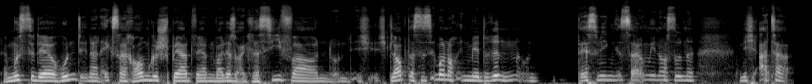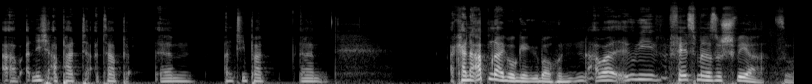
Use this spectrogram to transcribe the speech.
dann musste der Hund in einen extra Raum gesperrt werden, weil der so aggressiv war. Und, und ich, ich glaube, das ist immer noch in mir drin. Und deswegen ist da irgendwie noch so eine, nicht atta, nicht apat, atap, ähm, Antipath, ähm, keine Abneigung gegenüber Hunden, aber irgendwie fällt es mir da so schwer. So,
